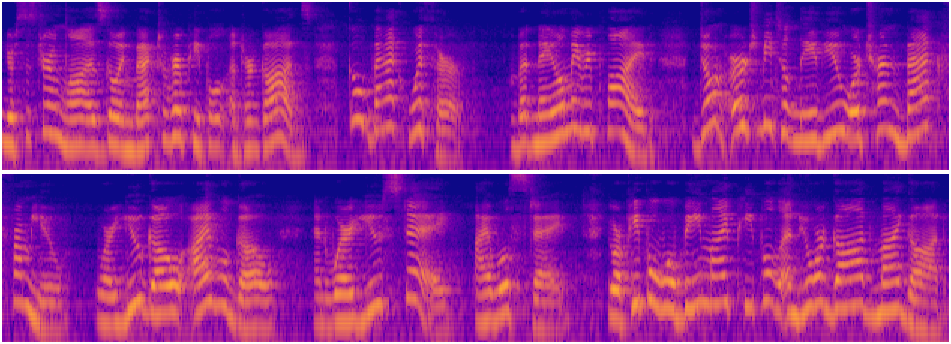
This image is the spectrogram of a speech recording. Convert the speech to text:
your sister-in-law is going back to her people and her gods. Go back with her. But Naomi replied, Don't urge me to leave you or turn back from you. Where you go, I will go, and where you stay, I will stay. Your people will be my people, and your God my God.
